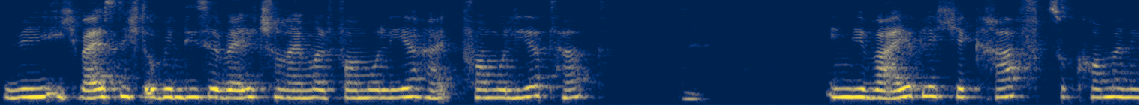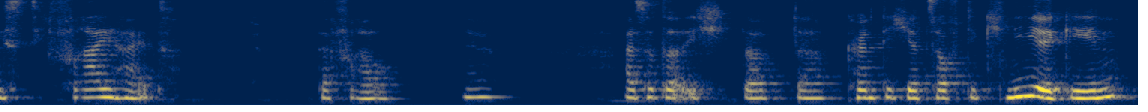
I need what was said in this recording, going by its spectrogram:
wie ich weiß nicht, ob ihn diese Welt schon einmal formuliert hat. In die weibliche Kraft zu kommen, ist die Freiheit der Frau. Ja. Also da, ich, da, da könnte ich jetzt auf die Knie gehen,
